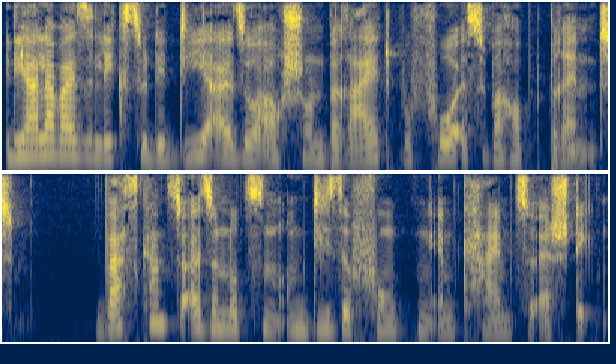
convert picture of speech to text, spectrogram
Idealerweise legst du dir die also auch schon bereit, bevor es überhaupt brennt. Was kannst du also nutzen, um diese Funken im Keim zu ersticken?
